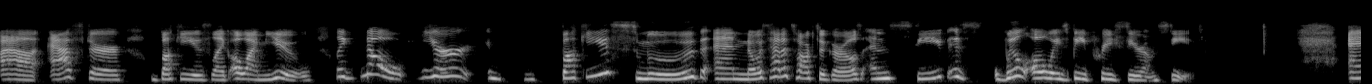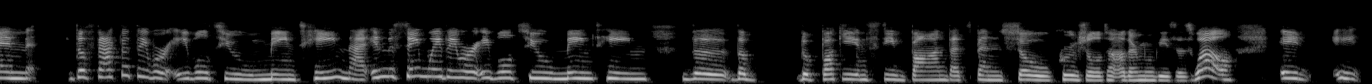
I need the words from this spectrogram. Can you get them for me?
uh, after Bucky is like, "Oh, I'm you." Like, no, you're Bucky is smooth and knows how to talk to girls, and Steve is will always be pre-serum Steve. And the fact that they were able to maintain that in the same way they were able to maintain the the the Bucky and Steve Bond that's been so crucial to other movies as well. It it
